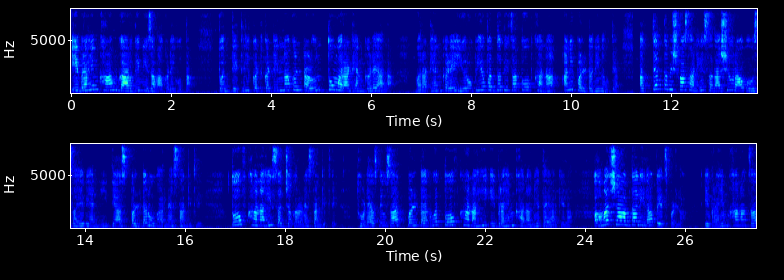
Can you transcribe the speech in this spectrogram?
इब्राहिम खान गार्दी निजामाकडे होता पण तेथील कटकटींना कंटाळून तो मराठ्यांकडे आला. मराठ्यांकडे युरोपीय पद्धतीचा तोफखाना आणि पलटणी नव्हत्या. अत्यंत विश्वासाने सदाशिवराव भाऊसाहेब यांनी त्यास पलटण उभारण्यास सांगितले. तोफखानाही सज्ज करण्यास सांगितले. थोड्याच दिवसात पलटण व तोफखानाही इब्राहिम खानाने तयार केला. अहमद शाह अब्दालीला पेच पडला. इब्राहिम खानाचा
